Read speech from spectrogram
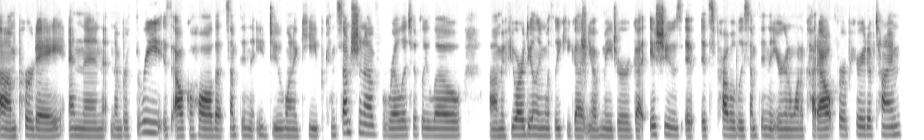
um, per day. And then number three is alcohol. That's something that you do want to keep consumption of relatively low. Um, if you are dealing with leaky gut and you have major gut issues, it, it's probably something that you're going to want to cut out for a period of time.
